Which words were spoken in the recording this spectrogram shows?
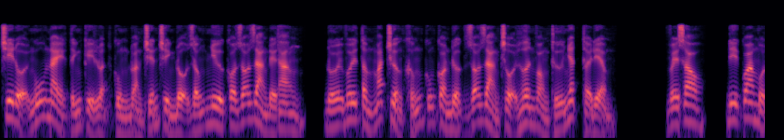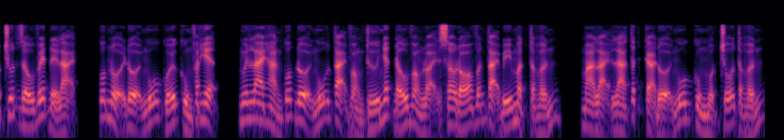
chi đội ngũ này tính kỷ luật cùng đoàn chiến trình độ giống như có rõ ràng đề thăng, đối với tầm mắt trưởng khống cũng còn được rõ ràng trội hơn vòng thứ nhất thời điểm. Về sau, đi qua một chút dấu vết để lại, quốc nội đội ngũ cuối cùng phát hiện, nguyên lai hàn quốc đội ngũ tại vòng thứ nhất đấu vòng loại sau đó vẫn tại bí mật tập huấn, mà lại là tất cả đội ngũ cùng một chỗ tập huấn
